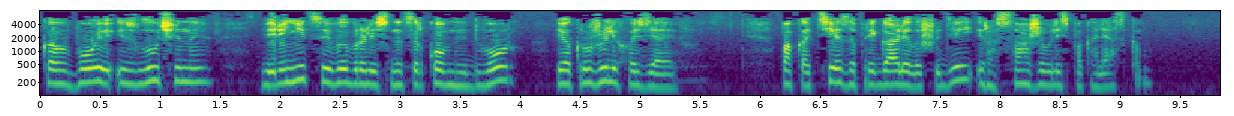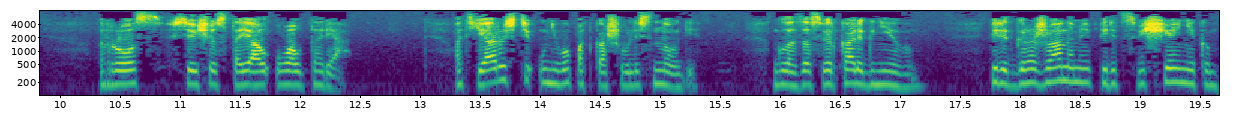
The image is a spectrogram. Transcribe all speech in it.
Ковбои излучены, вереницей выбрались на церковный двор и окружили хозяев, пока те запрягали лошадей и рассаживались по коляскам. Росс все еще стоял у алтаря. От ярости у него подкашивались ноги. Глаза сверкали гневом. Перед горожанами, перед священником,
